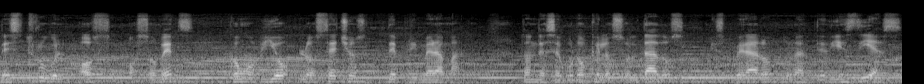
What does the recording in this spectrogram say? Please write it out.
The Struggle of Osovets cómo vio los hechos de primera mano donde aseguró que los soldados esperaron durante 10 días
